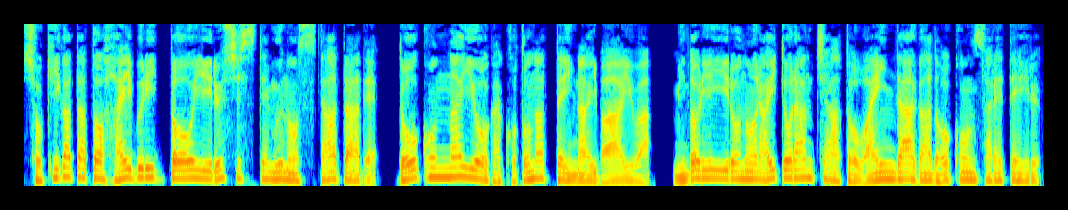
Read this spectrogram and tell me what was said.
初期型とハイブリッドオイルシステムのスターターで、同梱内容が異なっていない場合は、緑色のライトランチャーとワインダーが同梱されている。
